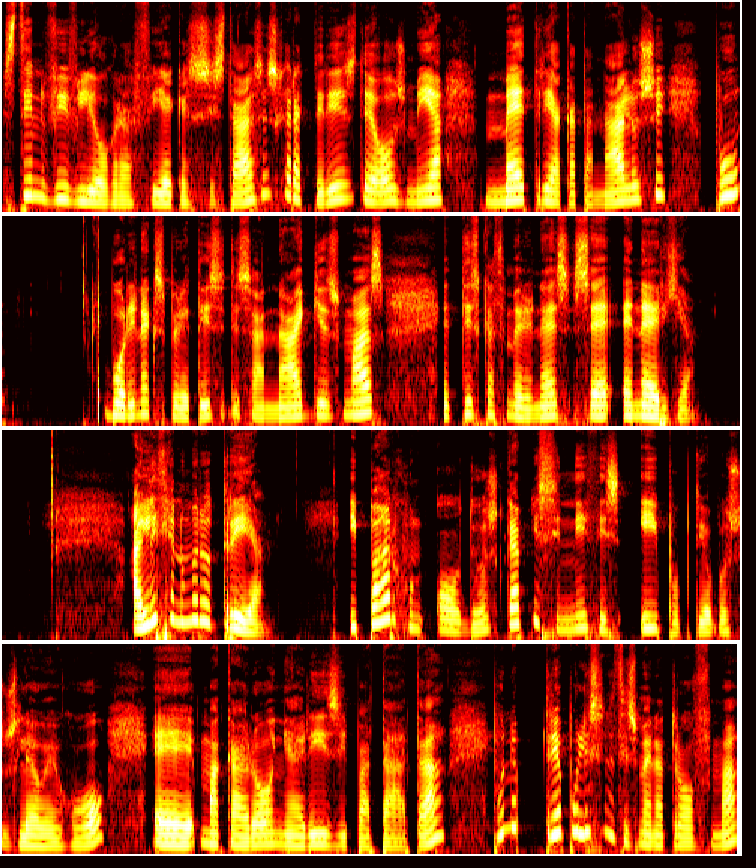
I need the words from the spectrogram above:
στην βιβλιογραφία και στις συστάσεις χαρακτηρίζεται ως μία μέτρια κατανάλωση που μπορεί να εξυπηρετήσει τις ανάγκες μας, ε, τις καθημερινές σε ενέργεια. Αλήθεια νούμερο 3. Υπάρχουν όντως κάποιοι συνήθεις ύποπτοι, όπως τους λέω εγώ, ε, μακαρόνια, ρύζι, πατάτα, που είναι τρία πολύ συνηθισμένα τρόφιμα,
